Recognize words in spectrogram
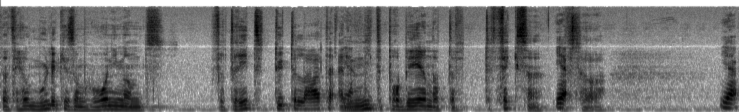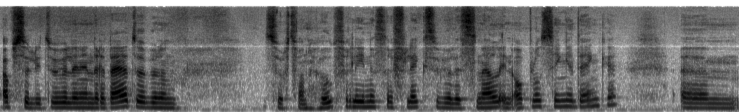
het heel moeilijk is om gewoon iemand verdriet toe te laten en niet te proberen dat te, te fixen. Ja. Zo. ja, absoluut. We willen inderdaad, we hebben een soort van hulpverlenersreflex. We willen snel in oplossingen denken. Um,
